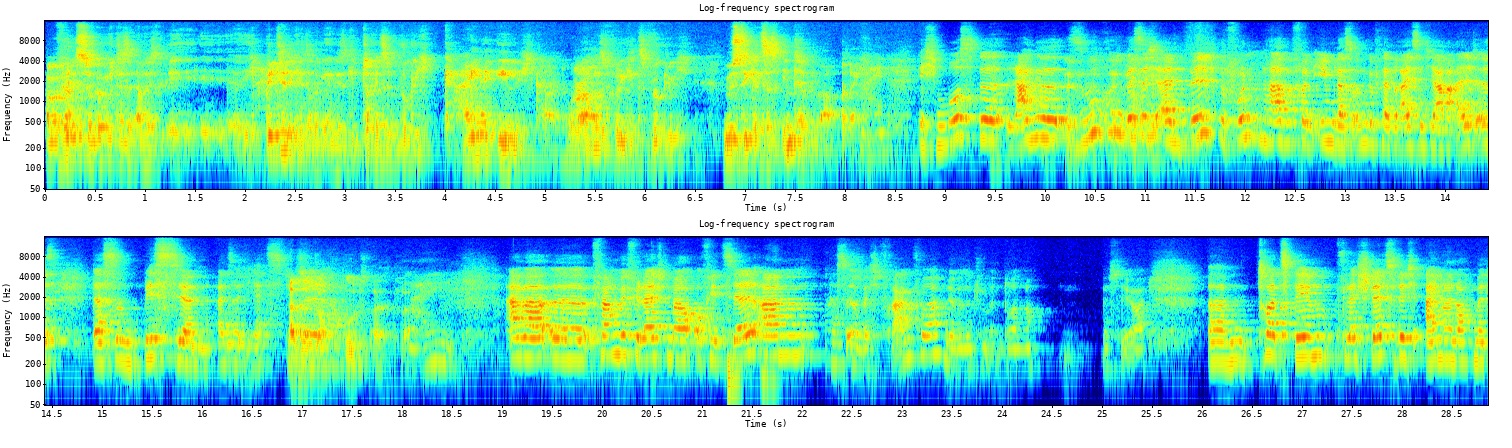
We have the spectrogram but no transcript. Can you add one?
Aber findest du wirklich, dass, aber es, ich bitte dich jetzt, aber es gibt doch jetzt wirklich keine Ähnlichkeit, oder? Nein. Das würde ich jetzt wirklich, müsste ich jetzt das Interview abbrechen. Nein, ich musste lange suchen, bis ich ein Bild gefunden habe von ihm, das ungefähr 30 Jahre alt ist, das so ein bisschen, also jetzt Also Bilder. doch, gut, alles klar. Nein. Aber äh, fangen wir vielleicht mal offiziell an. Hast du irgendwelche Fragen vor? Ne, wir sind schon mittendrin noch. Ist ja. Ähm, trotzdem, vielleicht stellst du dich einmal noch mit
